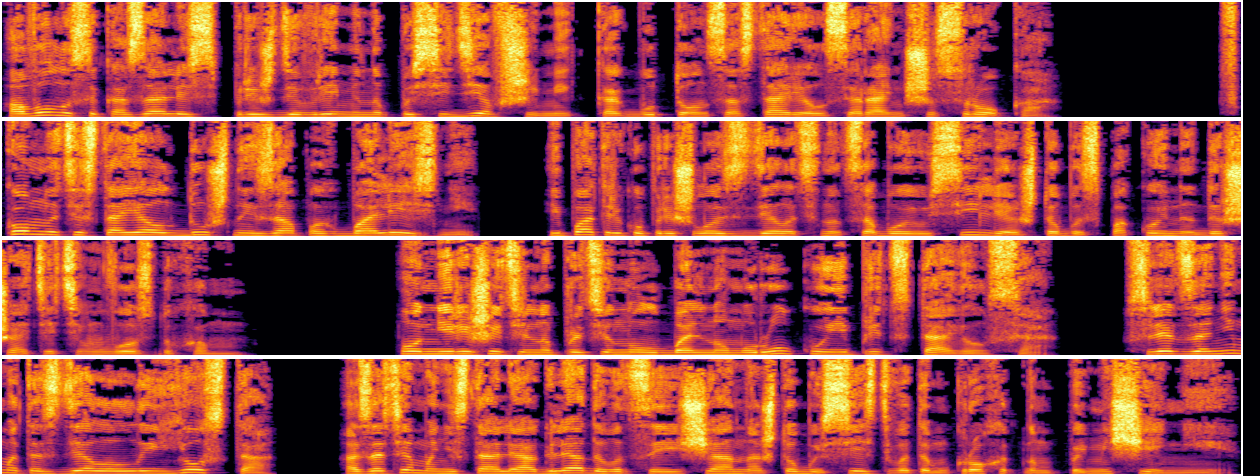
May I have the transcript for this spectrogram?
а волосы казались преждевременно поседевшими, как будто он состарился раньше срока. В комнате стоял душный запах болезни, и Патрику пришлось сделать над собой усилие, чтобы спокойно дышать этим воздухом. Он нерешительно протянул больному руку и представился. Вслед за ним это сделал и Йоста, а затем они стали оглядываться, ища на чтобы сесть в этом крохотном помещении.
